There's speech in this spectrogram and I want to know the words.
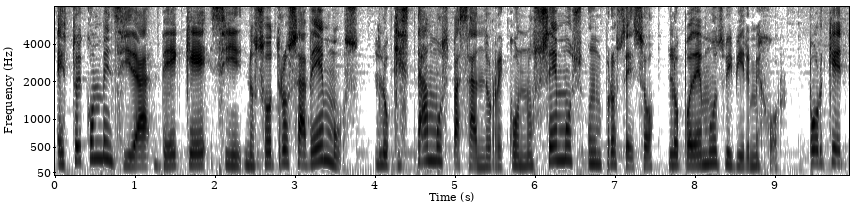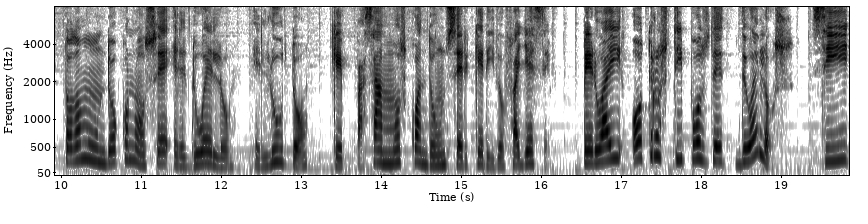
estoy convencida de que si nosotros sabemos lo que estamos pasando, reconocemos un proceso, lo podemos vivir mejor. Porque todo mundo conoce el duelo, el luto que pasamos cuando un ser querido fallece. Pero hay otros tipos de duelos. Si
